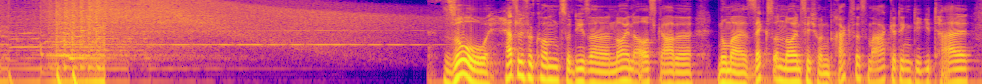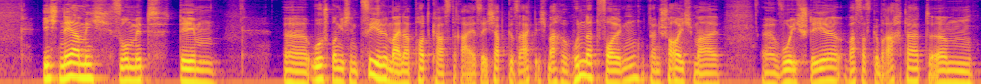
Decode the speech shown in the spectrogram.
So, herzlich willkommen zu dieser neuen Ausgabe Nummer 96 von Praxis Marketing Digital. Ich näher mich somit dem äh, ursprünglichen Ziel meiner Podcast-Reise. Ich habe gesagt, ich mache 100 Folgen, dann schaue ich mal, äh, wo ich stehe, was das gebracht hat, ähm,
